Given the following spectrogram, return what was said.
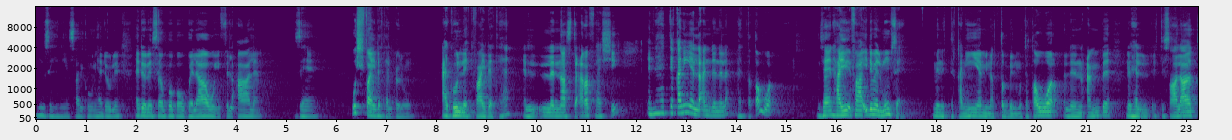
مو زينين صدقوني هدول هدول سببوا بلاوي في العالم. زين وش فايدة العلوم؟ أقول لك فائدتها اللي الناس تعرف هالشي إنها التقنية اللي عندنا له التطور زين هاي فائدة ملموسة. من التقنية من الطب المتطور اللي نعم به من هالاتصالات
